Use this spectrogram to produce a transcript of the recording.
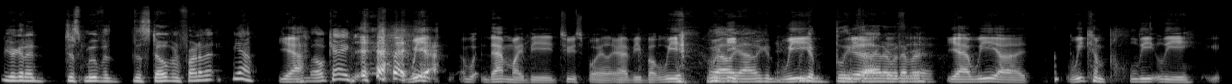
you're gonna just move the stove in front of it? Yeah, yeah, okay. we yeah. that might be too spoiler heavy, but we Well, we, yeah, we could we, we- could bleep Yeah, that or whatever. yeah we uh we completely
